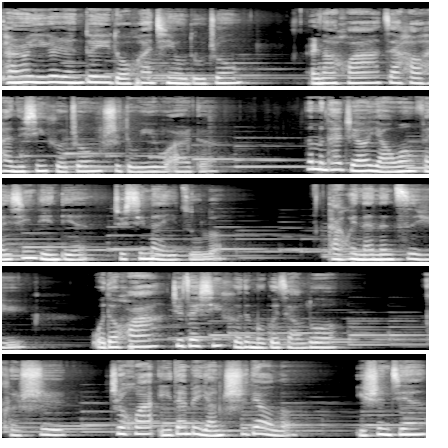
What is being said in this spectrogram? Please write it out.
倘若一个人对一朵花情有独钟，而那花在浩瀚的星河中是独一无二的，那么他只要仰望繁星点点，就心满意足了。他会喃喃自语：“我的花就在星河的某个角落。”可是，这花一旦被羊吃掉了，一瞬间，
